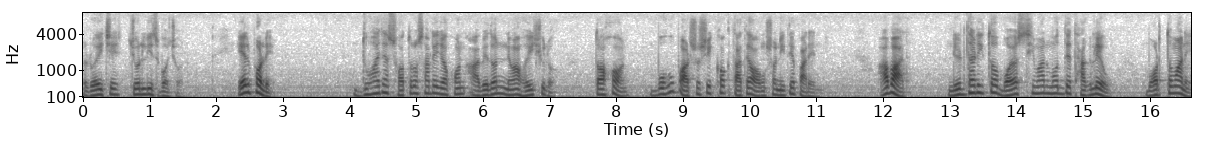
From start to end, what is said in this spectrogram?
রয়েছে চল্লিশ বছর। এর ফলে দু হাজার সতেরো সালে যখন আবেদন নেওয়া হয়েছিল, তখন বহু পার্শ্ব শিক্ষক তাতে অংশ নিতে পারেন। আবার নির্ধারিত বয়স সীমার মধ্যে থাকলেও বর্তমানে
